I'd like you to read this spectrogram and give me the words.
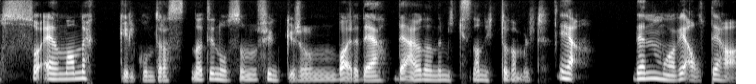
også en av nøkkelkontrastene til noe som funker som bare det. Det er jo denne miksen av nytt og gammelt. Ja. Den må vi alltid ha.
